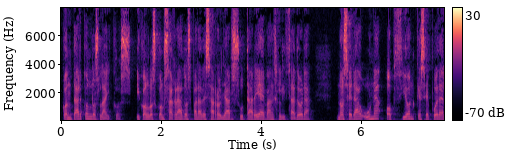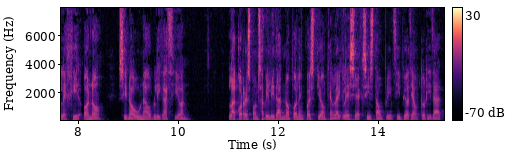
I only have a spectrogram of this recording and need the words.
Contar con los laicos y con los consagrados para desarrollar su tarea evangelizadora no será una opción que se pueda elegir o no, sino una obligación. La corresponsabilidad no pone en cuestión que en la Iglesia exista un principio de autoridad,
